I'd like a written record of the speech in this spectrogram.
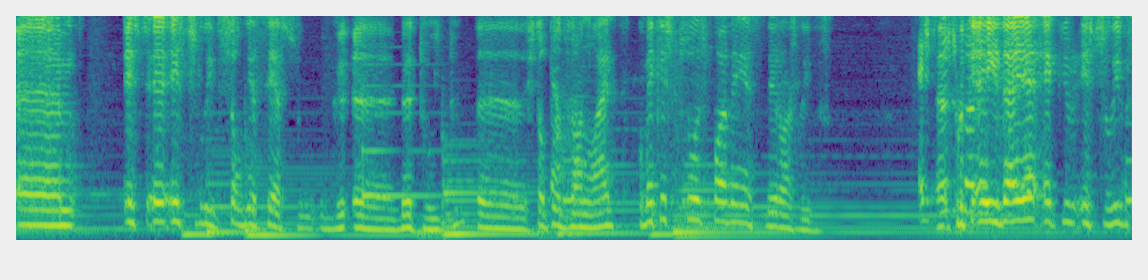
Um, este, estes livros são de acesso uh, gratuito, estão todos online. Como é que as pessoas podem aceder aos livros? Porque a ideia é que estes livros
